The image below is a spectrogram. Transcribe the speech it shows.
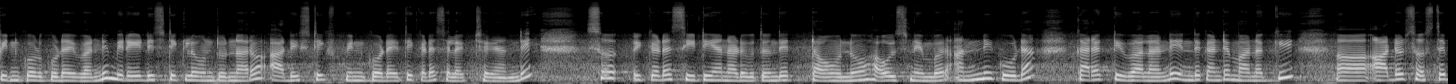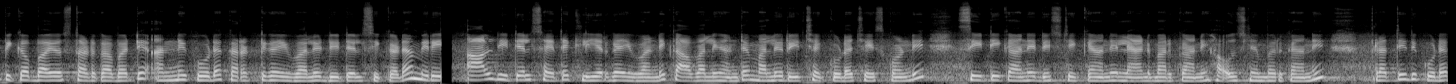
పిన్ కోడ్ కూడా ఇవ్వండి. మీరు ఏ డిస్టిక్లో ఉంటున్నారో ఆ డిస్టిక్ పిన్ కోడ్ అయితే ఇక్కడ సెలెక్ట్ చేయండి. సో ఇక్కడ సిటీ అని అడుగుతుంది. టౌన్ హౌస్ నెంబర్ అన్నీ కూడా కరెక్ట్ ఇవ్వాలండి. ఎందుకంటే మనకి ఆర్డర్స్ వస్తే పికప్ బాయ్ వస్తాడు కాబట్టి అన్నీ కూడా కరెక్ట్గా ఇవ్వాలి డీటెయిల్స్ ఇక్కడ. మీరు ఆల్ డీటెయిల్స్ అయితే క్లియర్గా ఇవ్వండి. కావాలి అంటే మళ్ళీ రీచెక్ కూడా చేసుకోండి. సిటీ కానీ డిస్టిక్ కానీ ల్యాండ్ మార్క్ కానీ హౌస్ నెంబర్ కానీ ప్రతిదీ కూడా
